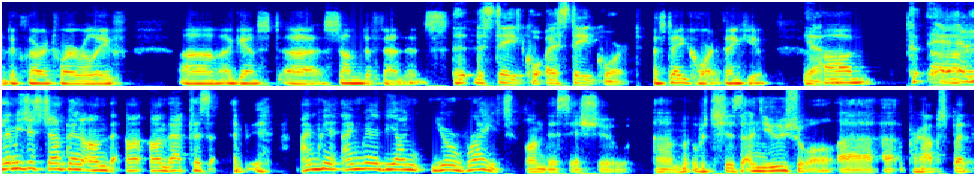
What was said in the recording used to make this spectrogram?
declaratory relief um, against some defendants. The, the state court, a state court, a state court. Thank you. Yeah. Um, and let me just jump in on the, on that because I'm going I'm going to be on your right on this issue, um, which is unusual, perhaps, but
